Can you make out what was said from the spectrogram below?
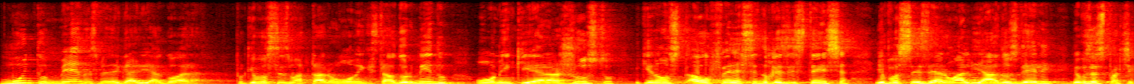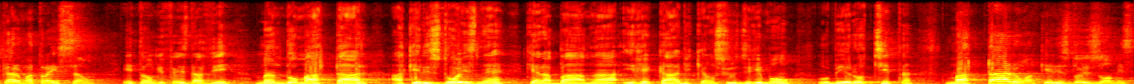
muito menos me alegraria agora, porque vocês mataram um homem que estava dormindo, um homem que era justo e que não estava oferecendo resistência, e vocês eram aliados dele e vocês praticaram uma traição. Então o que fez Davi? Mandou matar aqueles dois, né? Que era Baaná e Recabe, que eram os filhos de Rimon, o Berotita. Mataram aqueles dois homens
